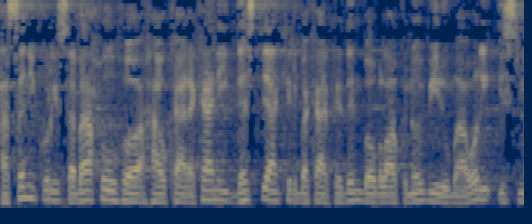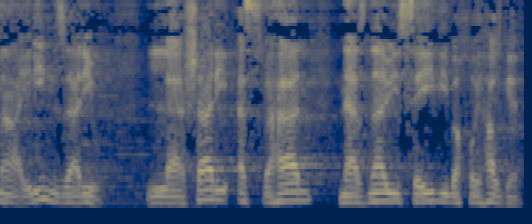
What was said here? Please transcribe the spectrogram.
حەسەنی کوڕی سەباح و هاوکارەکانی دەستیان کرد بە کارکردن بۆ بڵاوکردنەوەی بیروباوەڕی ئیسماعیلی نزاری و لە شاری ئەسفەهان نازناوی سەیدی بە خۆی هەڵگرت.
